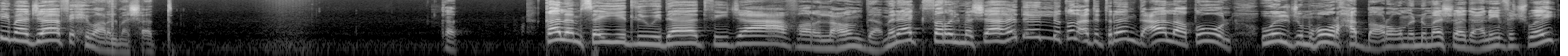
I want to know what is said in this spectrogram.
لما جاء في حوار المشهد. قلم سيد لوداد في جعفر العمدة من أكثر المشاهد اللي طلعت ترند على طول والجمهور حبه رغم أنه مشهد عنيف شوي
